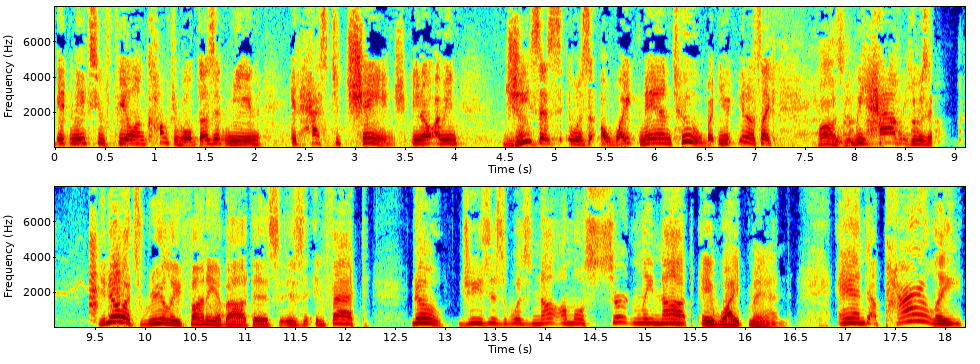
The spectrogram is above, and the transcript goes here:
it makes you feel uncomfortable doesn't mean it has to change. You know, I mean, Jesus was a white man too, but you you know, it's like we have he was. A, You know what's really funny about this is, in fact, no, Jesus was not, almost certainly not a white man. And apparently,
